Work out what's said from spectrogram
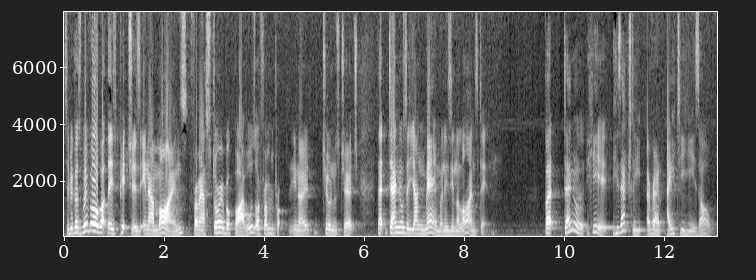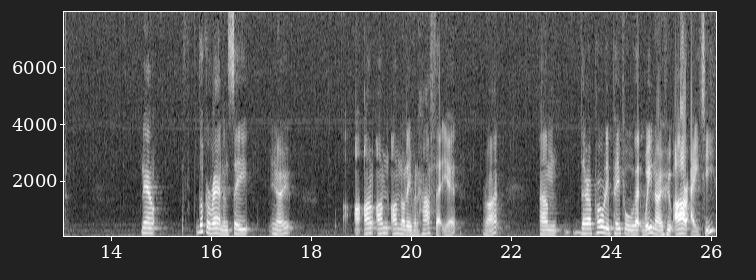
See, because we've all got these pictures in our minds from our storybook Bibles or from, you know, children's church that Daniel's a young man when he's in the lion's den. But Daniel here, he's actually around 80 years old. Now, look around and see, you know, I, I'm, I'm not even half that yet, right? Um, there are probably people that we know who are 80.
